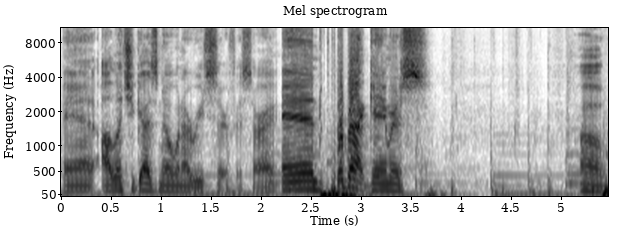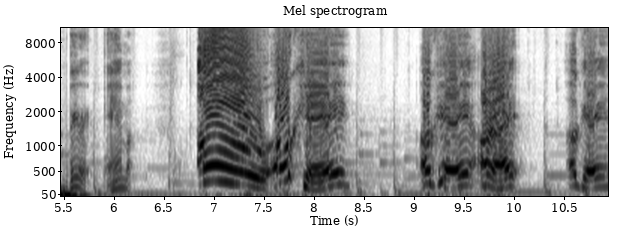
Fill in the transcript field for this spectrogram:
And I'll let you guys know when I reach surface, alright? And we're back, gamers. Uh, where am I? Oh, okay. Okay, alright. Okay,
